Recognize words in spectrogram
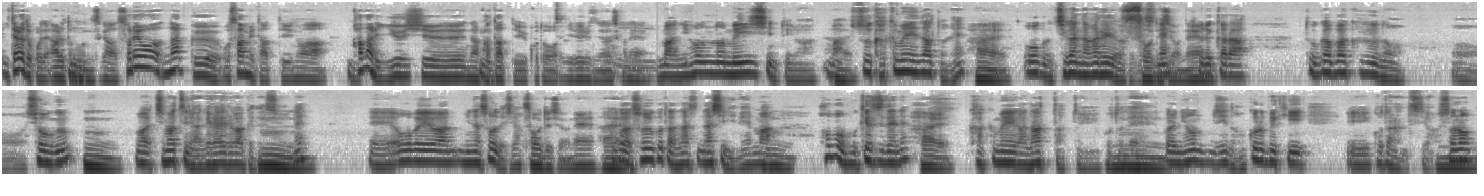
至るところであると思うんですが、それをなく収めたっていうのは、かなり優秀な方っていうことを入れるんじゃないですかね。まあ日本の明治維新というのは、まはいあ普通革命だとね、はい。多くの血が流れるわけですね。そうですよねそれから、徳川幕府のお将軍うん。は血末に挙げられるわけですよね。えー欧米はみんなそうでしょ？そうですよね。はい。僕はそういうことはなしなしにね、まあ、うんほぼ無欠でね、はい。革命がなったということで、うんこれは日本人の誇るべき、えーことなんですよ。その、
